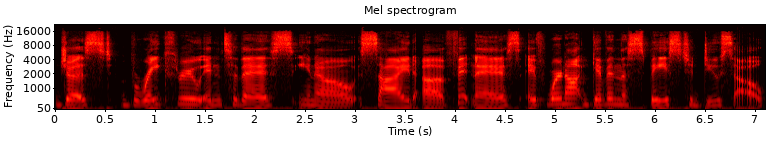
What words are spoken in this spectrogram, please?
just break through into this, you know, side of fitness if we're not given the space to do so.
